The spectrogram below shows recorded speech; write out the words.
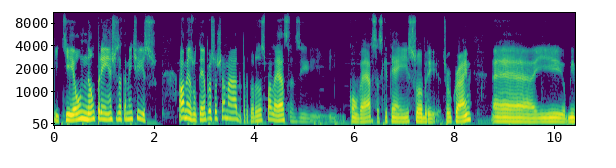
e que eu não preencho exatamente isso. Ao mesmo tempo, eu sou chamado para todas as palestras e, e, conversas que tem aí sobre true crime, é, e me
